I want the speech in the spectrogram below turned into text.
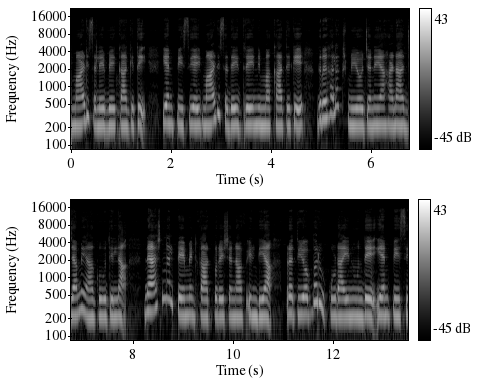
ಮಾಡಿಸಲೇಬೇಕಾಗಿದೆ. ಎನ್ ಪಿ ಸಿ ಐ ಮಾಡಿಸದೇ ಇದ್ದರೆ ನಿಮ್ಮ ಖಾತೆಗೆ ಗೃಹಲಕ್ಷ್ಮಿ ಯೋಜನೆಯ ಹಣ ಜಮೆ ಆಗುವುದಿಲ್ಲ national payment corporation of India ಪ್ರತಿಯೊಬ್ಬರೂ ಕೂಡ ಇನ್ಮುಂದೆ ಎನ್ ಪಿ ಸಿ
